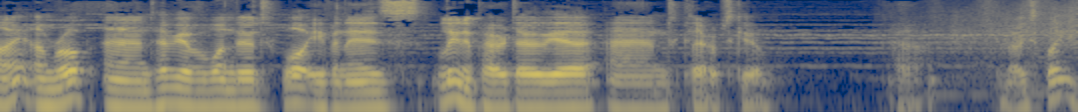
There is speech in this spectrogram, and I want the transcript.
Hi, I'm Rob, and have you ever wondered what even is lunar pareidolia and clair obscur? Uh, can I explain?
